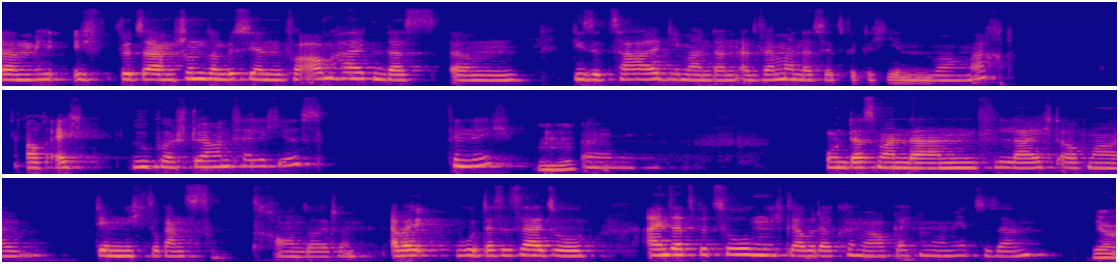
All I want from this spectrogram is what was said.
ähm, ich würde sagen, schon so ein bisschen vor Augen halten, dass ähm, diese Zahl, die man dann, also wenn man das jetzt wirklich jeden Morgen macht, auch echt super störanfällig ist finde ich. Mhm. Ähm, und dass man dann vielleicht auch mal dem nicht so ganz trauen sollte. Aber gut, das ist halt so einsatzbezogen. Ich glaube, da können wir auch gleich nochmal mehr zu sagen. Ja.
